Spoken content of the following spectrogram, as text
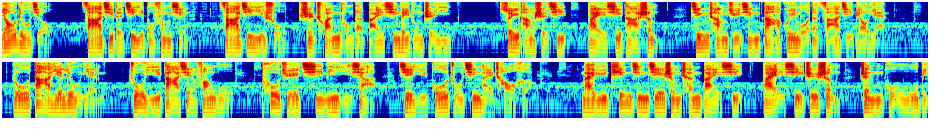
幺六九杂技的进一步风行，杂技艺术是传统的百戏内容之一。隋唐时期，百戏大盛，经常举行大规模的杂技表演。如大业六年，朱仪大献方物，突厥启民以下，皆以国主亲来朝贺，乃于天津皆盛陈百戏，百戏之盛，震古无比。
